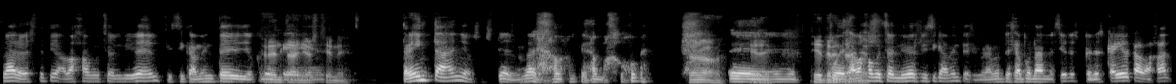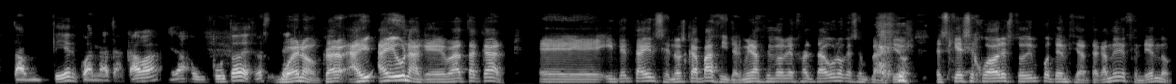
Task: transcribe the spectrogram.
Claro, este tío baja mucho el nivel físicamente. Yo creo 30 que años tiene. 30 30 años, hostia, no sabía que era más joven. No, no, Eh, tiene, tiene 30 pues ha bajado mucho el nivel físicamente, seguramente sea por las lesiones, pero es que ayer Carvajal también cuando atacaba era un puto desastre. Bueno, claro, hay, hay una que va a atacar, eh, intenta irse, no es capaz y termina haciéndole falta a uno que se en plan, tío, es que ese jugador es todo impotencia, atacando y defendiendo.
